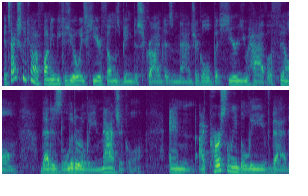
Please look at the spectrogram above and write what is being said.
It's actually kind of funny because you always hear films being described as magical, but here you have a film that is literally magical. And I personally believe that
